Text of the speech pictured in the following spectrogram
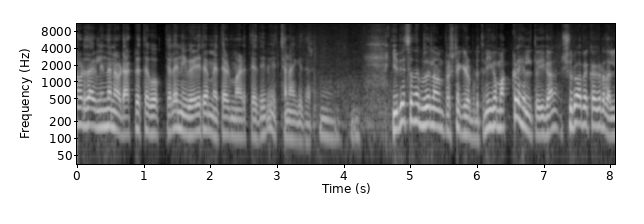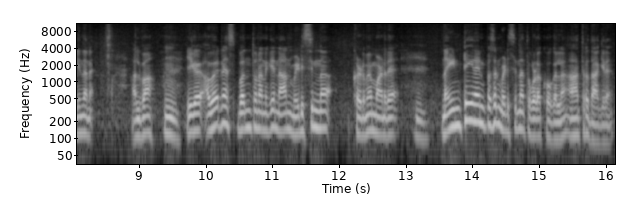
ನೋಡಿದಾಗ್ಲಿಂದ ನಾವು ಡಾಕ್ಟರ್ ತಗ ಹೋಗ್ತಿಲ್ಲ, ನೀವು ಹೇಳಿರೋ ಮೆಥಡ್ ಮಾಡ್ತಾ ಇದ್ದೀವಿ ಚೆನ್ನಾಗಿದ್ದಾರೆ. ಇದೇ ಸಂದರ್ಭದಲ್ಲಿ ನಾನು ಪ್ರಶ್ನೆ ಕೇಳ್ಬಿಡ್ತೀನಿ. ಈಗ ಮಕ್ಕಳ ಹೆಲ್ತ್ ಈಗ ಶುರು ಆಗಬೇಕಾಗಿರೋದು ಅಲ್ಲಿಂದಾನೆ. ಅಲ್ವಾ? ಈಗ ಅವೇರ್ನೆಸ್ ಬಂತು ನನಗೆ ನಾನು ಮೆಡಿಸಿನ್ನ ಕಡಿಮೆ ಮಾಡಿದೆ. ನೈಂಟಿ ನೈನ್ ಪರ್ಸೆಂಟ್ ಮೆಡಿಸಿನ್ನ ತೊಗೊಳಕ್ಕೆ ಹೋಗಲ್ಲ ಆ ಥರದ್ದಾಗಿದೆ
